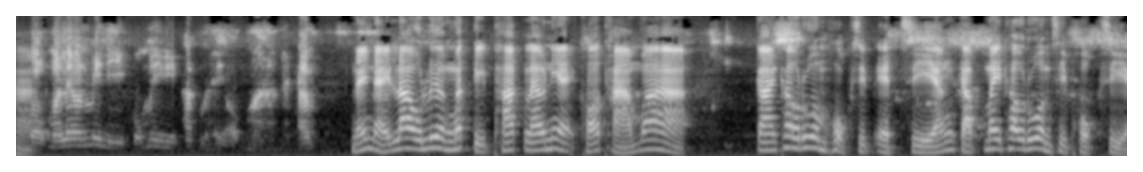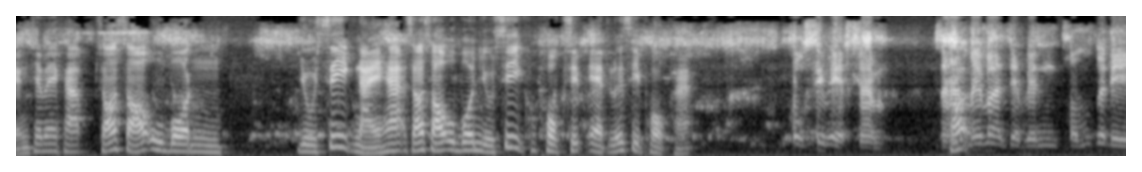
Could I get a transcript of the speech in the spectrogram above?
ฮะออกมาแล้วมันไม่ดีคงไม่มีพักไหนออกมานะครับไหนไหนๆเล่าเรื่องมติพักแล้วเนี่ยขอถามว่าการเข้าร่วม 61 เสียงกับไม่เข้าร่วม 16 เสียงใช่ไหมครับสสอุบลอยู่ซีกไหนฮะสสอุบลอยู่ซีก 61 หรือ 16 ฮะ 61 ครับนะเพราะไม่ว่าจะเป็นผมก็ดี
